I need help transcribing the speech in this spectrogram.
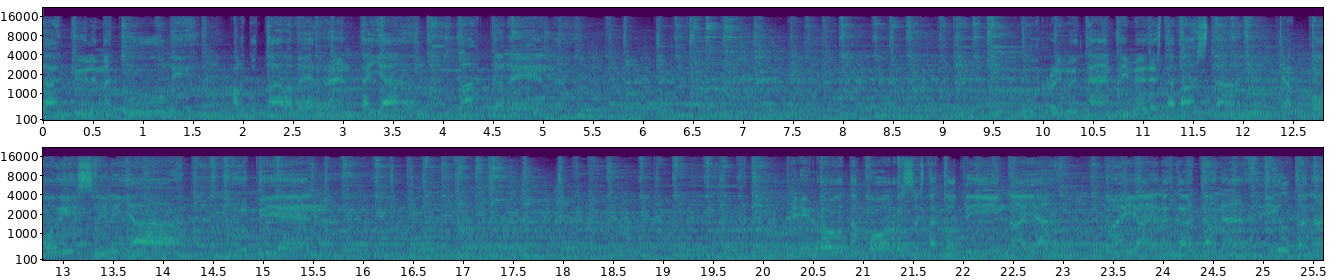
Haittaa kylmä tuuli, alku talven räntäjä, pakkanen. Kun rymytään pimeydestä vastaan ja pois hiljaa hiipien. Ei routa porsasta kotiin aja, no ei ainakaan tänä iltana.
